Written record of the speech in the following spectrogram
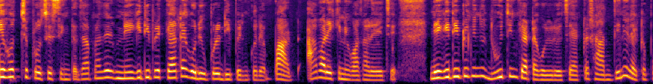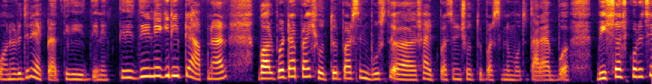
এ হচ্ছে প্রসেসিংটা যে আপনাদের নেগেটিভের ক্যাটাগরি উপরে ডিপেন্ড করে। বাট আবার এখানে কথা রয়েছে নেগেটিভটা কিন্তু দুই, তিন ক্যাটাগরি রয়েছে। একটা সাত দিনের, একটা পনেরো দিনের, একটা তিরিশ দিনের। তিরিশ দিনের নেগেটিভটা আপনার গল্পটা প্রায় সত্তর পার্সেন্ট বুঝতে ষাট পার্সেন্ট সত্তর পার্সেন্টের মতো তারা বিশ্বাস করেছে,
